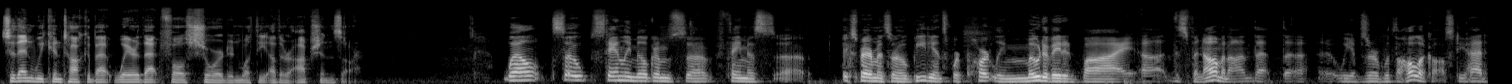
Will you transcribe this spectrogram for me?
So then we can talk about where that falls short and what the other options are. Well so Stanley Milgram's uh, famous uh, experiments on obedience were partly motivated by uh, this phenomenon that uh, we observed with the Holocaust. You had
